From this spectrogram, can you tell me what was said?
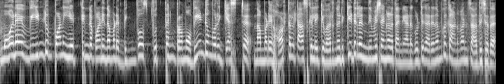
മോനെ വീണ്ടും പണി എട്ടിന്റെ പണി നമ്മുടെ ബിഗ് ബോസ് പുത്തൻ പ്രൊമോ വീണ്ടും ഒരു ഗസ്റ്റ് നമ്മുടെ ഹോട്ടൽ ടാസ്കിലേക്ക് വരുന്ന ഒരു കിടിലൻ നിമിഷങ്ങൾ തന്നെയാണ് കൂട്ടുകാരെ നമുക്ക് കാണുവാൻ സാധിച്ചത്.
